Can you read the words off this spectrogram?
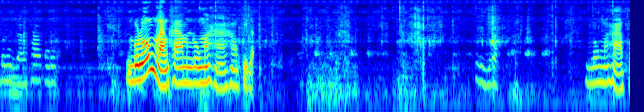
บล้งคากันดูมันบลงหลังคา มันลงมาหาเฮาพี่ละลงมาหาไฟ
